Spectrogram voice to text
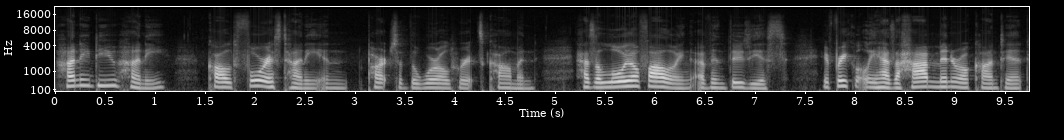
Honeydew honey, called forest honey in parts of the world where it's common, has a loyal following of enthusiasts. It frequently has a high mineral content,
